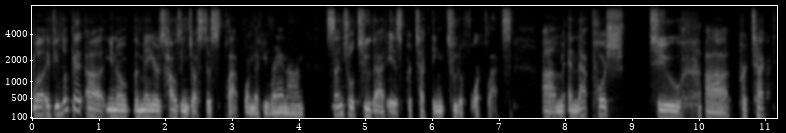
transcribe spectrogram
Well, if you look at uh, you know the mayor's housing justice platform that he ran on, central to that is protecting two to four flats, um, and that push to uh, protect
